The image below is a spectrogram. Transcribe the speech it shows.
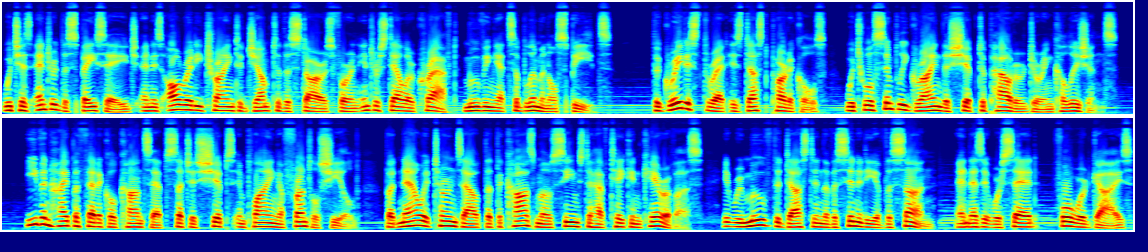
which has entered the space age and is already trying to jump to the stars for an interstellar craft moving at subluminal speeds. The greatest threat is dust particles, which will simply grind the ship to powder during collisions. Even hypothetical concepts such as ships implying a frontal shield, but now it turns out that the cosmos seems to have taken care of us, it removed the dust in the vicinity of the sun, and as it were said, forward guys,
